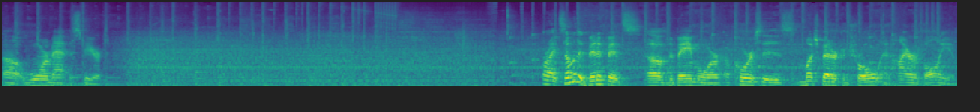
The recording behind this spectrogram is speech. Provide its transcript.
uh, warm atmosphere. All right, some of the benefits of the Behmor, of course, is much better control and higher volume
